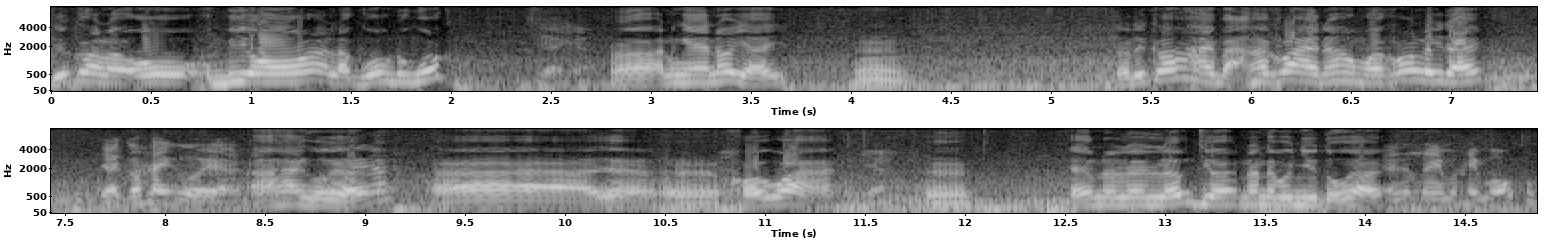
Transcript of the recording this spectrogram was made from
Chứ còn là o, bio á, là của Trung Quốc. Dạ dạ. À, anh nghe nói vậy ừ. rồi đi có hai bạn hay có ai nữa không mà có ly đây. Dạ có hai người à à hai người hả? À dạ, ờ, khôi quá hả? Dạ. Ừ. em lên lên lớn chưa? Năm nay bao nhiêu tuổi rồi? Dạ năm nay em 21 á.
